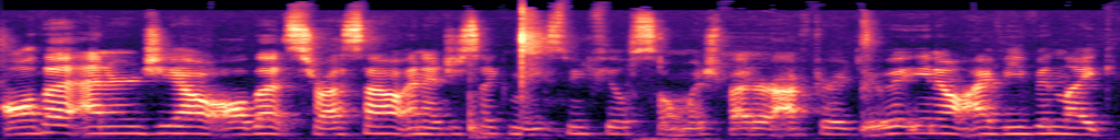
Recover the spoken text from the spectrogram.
all that energy out, all that stress out, and it just like makes me feel so much better after I do it. You know, I've even like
